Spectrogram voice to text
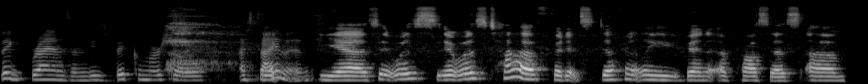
big brands and these big commercial assignments? It, yes, it was it was tough, but it's definitely been a process. Um,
